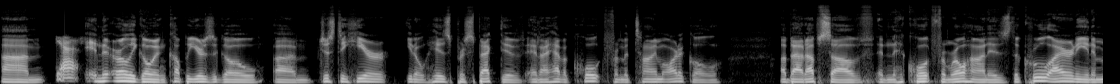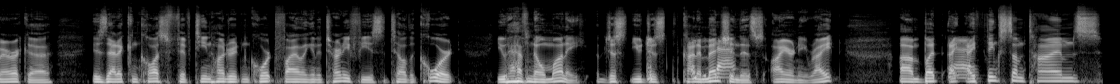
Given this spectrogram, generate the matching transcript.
Um, yes. In the early going, a couple years ago, um, just to hear you know his perspective, and I have a quote from a Time article about Upsolve, and the quote from Rohan is: "The cruel irony in America is that it can cost fifteen hundred in court filing and attorney fees to tell the court you have no money. Just you just kind of mentioned this irony, right? Um, but. I, I think sometimes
